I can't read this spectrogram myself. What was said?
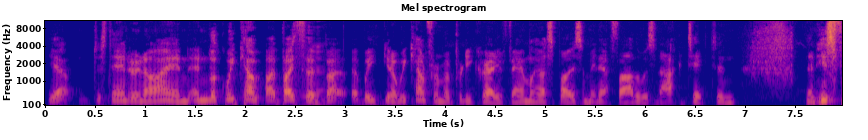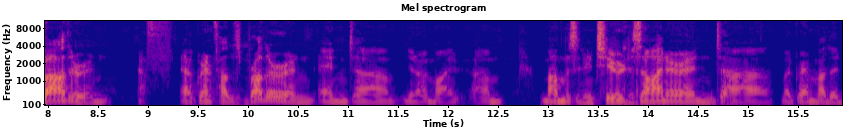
Yeah, just Andrew and I. And and look, we come uh, both yeah. are, we you know we come from a pretty creative family, I suppose. I mean, our father was an architect, and and his father and our, our grandfather's mm-hmm. brother, and and um, you know my um, mum was an interior designer and uh, my grandmother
